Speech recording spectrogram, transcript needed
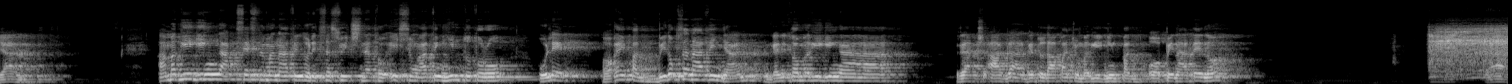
Yan. Ang magiging access naman natin ulit sa switch na to is yung ating hintuturo ulit. Okay, pag binuksan natin yan, ganito magiging ah, reaction, aga, ganito dapat yung magiging pag-open natin, no? Yan.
